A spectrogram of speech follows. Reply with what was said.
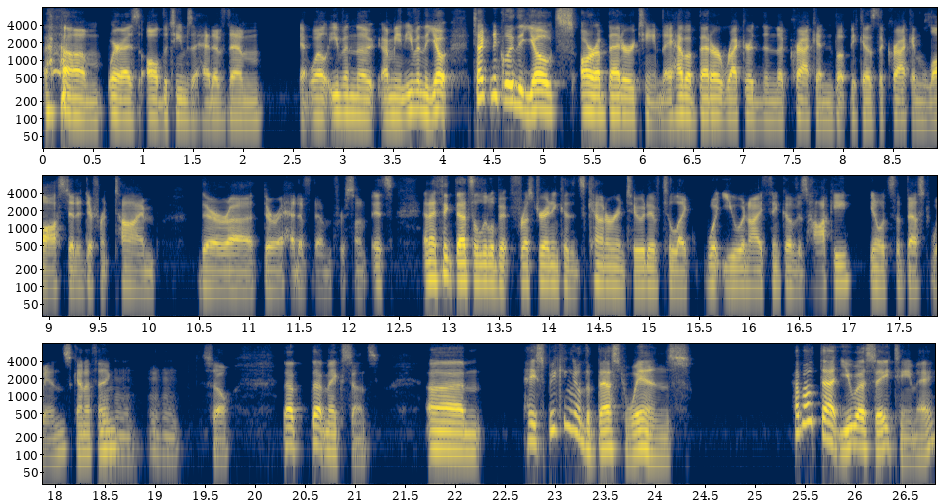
Um, whereas all the teams ahead of them, yeah, well, even the I mean, even the Yote, technically the Yotes are a better team. They have a better record than the Kraken, but because the Kraken lost at a different time, they're uh they're ahead of them for some it's and I think that's a little bit frustrating because it's counterintuitive to like what you and I think of as hockey. You know, it's the best wins kind of thing. Mhm, mhm. So that that makes sense. Um, hey, speaking of the best wins, how about that USA team, eh?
